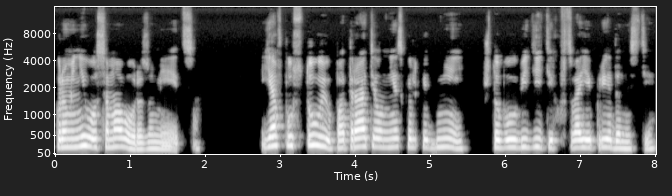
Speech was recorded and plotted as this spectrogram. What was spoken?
Кроме него самого, разумеется. Я впустую потратил несколько дней, чтобы убедить их в своей преданности.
